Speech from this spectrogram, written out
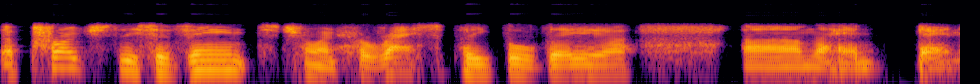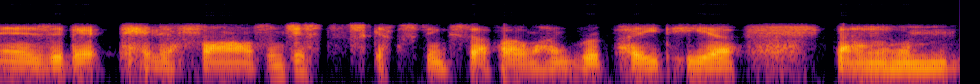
approached this event to try and harass people there. Um, they had banners about pedophiles and just disgusting stuff I won't repeat here. Um,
